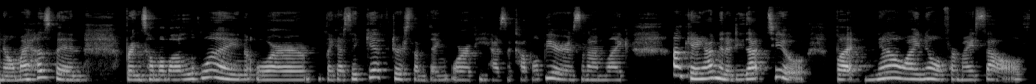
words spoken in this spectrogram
know, my husband brings home a bottle of wine or like as a gift or something, or if he has a couple beers and I'm like, okay, I'm to do that too. But now I know for myself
